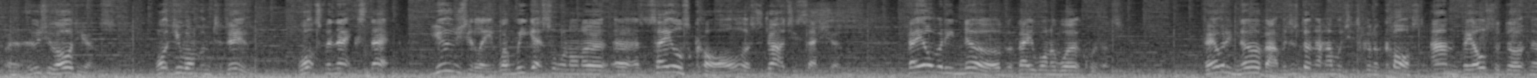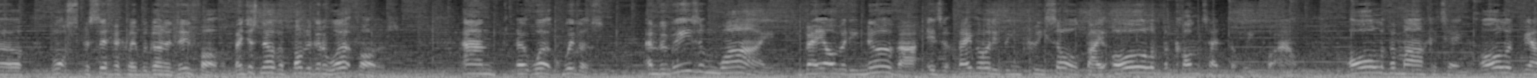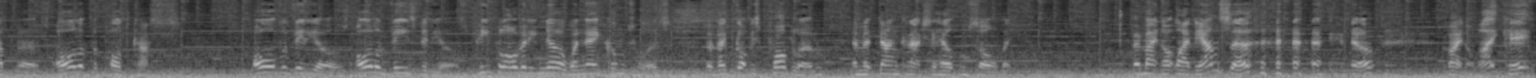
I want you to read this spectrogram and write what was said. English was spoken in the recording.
Uh, who's your audience? What do you want them to do? What's the next step? Usually, when we get someone on a, a sales call, a strategy session, they already know that they want to work with us. They already know that, they just don't know how much it's going to cost, and they also don't know what specifically we're going to do for them. They just know they're probably going to work for us and uh, work with us. And the reason why they already know that is that they've already been pre-sold by all of the content that we put out, all of the marketing, all of the adverts, all of the podcasts, all the videos, all of these videos. People already know when they come to us that they've got this problem and that Dan can actually help them solve it. They might not like the answer, you know, they might not like it.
